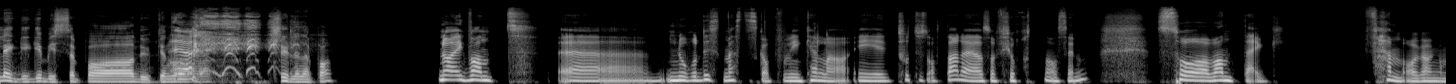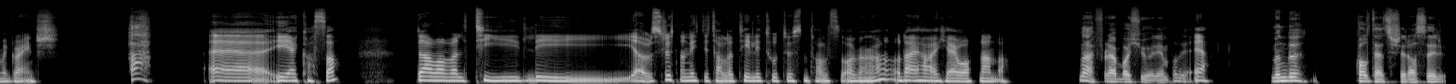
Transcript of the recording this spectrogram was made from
legge gebisset på duken og skylle nedpå. når jeg vant eh, nordisk mesterskap for vinkelner i 2008, det er altså 14 år siden, så vant jeg fem årganger med Grange. Hæ? Eh, I ei kasse. Det var vel tidlig ja, Slutten av 90-tallet, tidlig 2000-tallsårganger, og de har ikke jeg åpna ennå. Nei, for det er bare 20 år igjen på de. Ja. Men du, kvalitetssjirasser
